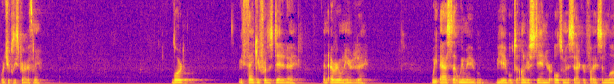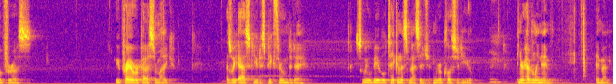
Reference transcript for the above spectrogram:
Would you please pray with me? Lord, we thank you for this day today and everyone here today. We ask that we may be able to understand your ultimate sacrifice and love for us. We pray over Pastor Mike as we ask you to speak through him today so we will be able to take in this message and grow closer to you. In your heavenly name, amen.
